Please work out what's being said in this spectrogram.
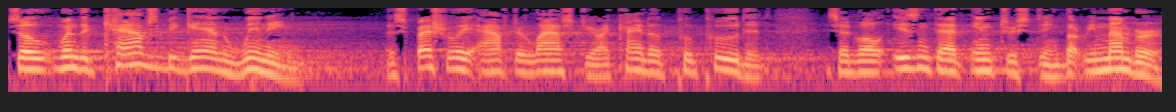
So when the Cavs began winning, especially after last year, I kind of poo pooed it. I said, well, isn't that interesting? But remember,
